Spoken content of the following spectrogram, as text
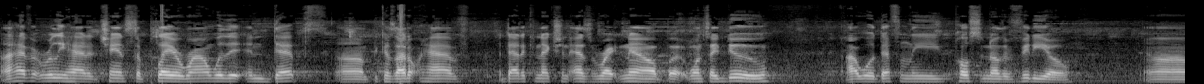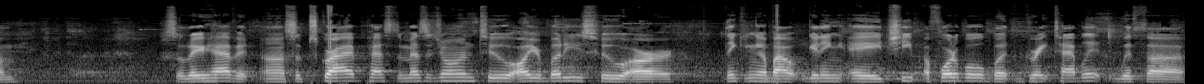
I haven't really had a chance to play around with it in depth um, because I don't have a data connection as of right now. But once I do, I will definitely post another video. Um, so there you have it. Uh, subscribe, pass the message on to all your buddies who are thinking about getting a cheap, affordable, but great tablet with. Uh,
